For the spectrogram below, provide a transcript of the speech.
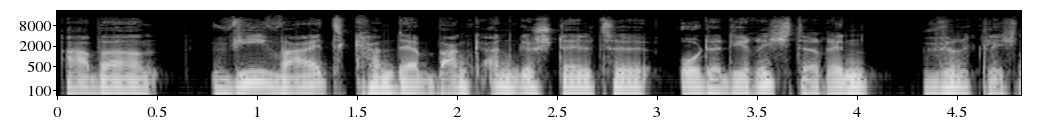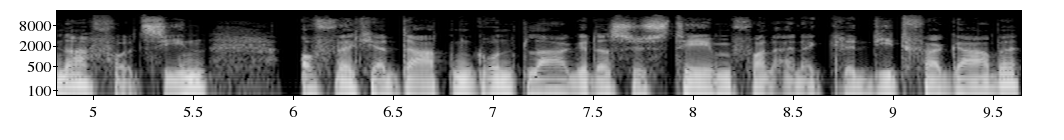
aber wie weit kann der Bankangestellte oder die Richterin wirklich nachvollziehen, auf welcher Datengrundlage das System von einer Kreditvergabe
